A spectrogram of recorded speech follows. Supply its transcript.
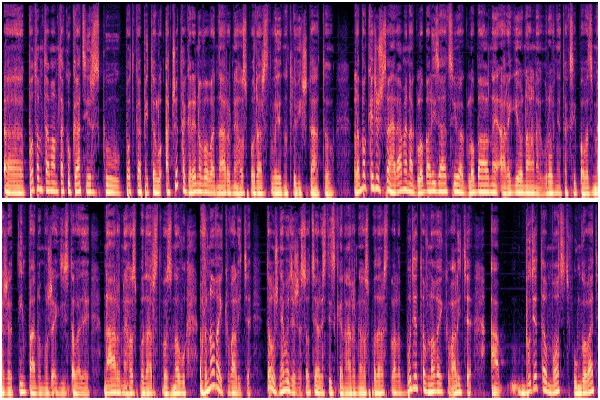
Uh, potom tam mám takú kacírskú podkapitolu a čo tak renovovať národné hospodárstvo jednotlivých štátov. Lebo keď už sa hráme na globalizáciu a globálne a regionálne úrovne, tak si povedzme, že tým pádom môže existovať aj národné hospodárstvo znovu v novej kvalite. To už nebude, že socialistické národné hospodárstvo, ale bude to v novej kvalite a bude to môcť fungovať,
